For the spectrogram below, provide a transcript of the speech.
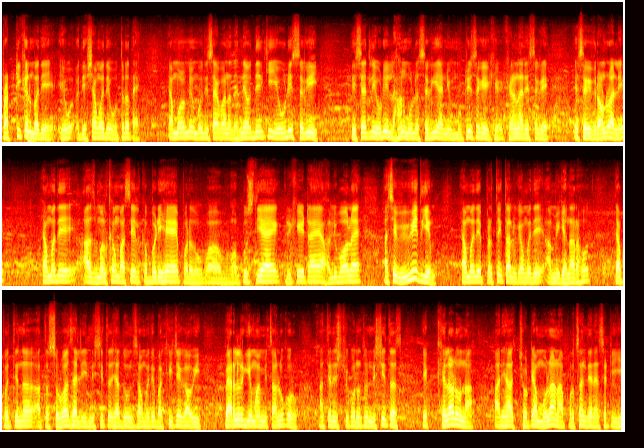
प्रॅक्टिकलमध्ये एव देशामध्ये उतरत आहे. त्यामुळे मी मोदी साहेबांना धन्यवाद देईन की एवढी सगळी देशातली एवढी लहान मुलं सगळी आणि मोठी सगळे खेळ खेळणारे सगळे हे सगळे ग्राउंडवर आले. ह्यामध्ये आज मलखंब असेल कबड्डी आहे परत कुस्ती आहे क्रिकेट आहे हॉलीबॉल आहे असे विविध गेम ह्यामध्ये प्रत्येक तालुक्यामध्ये आम्ही घेणार आहोत. त्या पद्धतीनं आता सुरुवात झाली. निश्चितच ह्या दोन दिवसामध्ये बाकीच्या गावी पॅरल गेम आम्ही चालू करू. आणि त्या दृष्टिकोनातून निश्चितच एक खेळाडूंना आणि ह्या छोट्या मुलांना प्रोत्साहन देण्यासाठी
